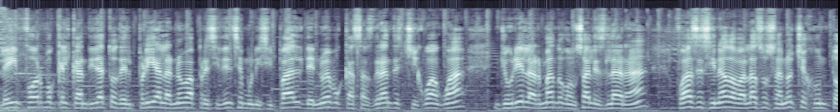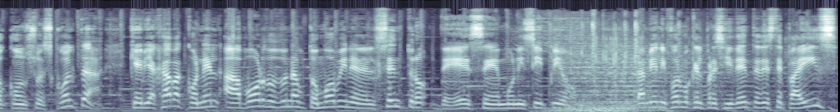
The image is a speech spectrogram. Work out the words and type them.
Le informo que el candidato del PRI a la nueva presidencia municipal de Nuevo Casas Grandes, Chihuahua, Yuriel Armando González Lara, fue asesinado a balazos anoche junto con su escolta, que viajaba con él a bordo de un automóvil en el centro de ese municipio. También informo que el presidente de este país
